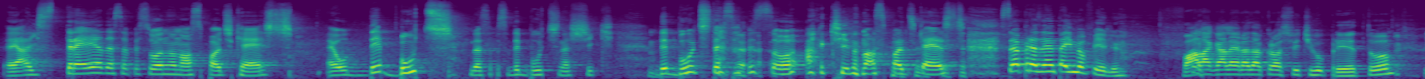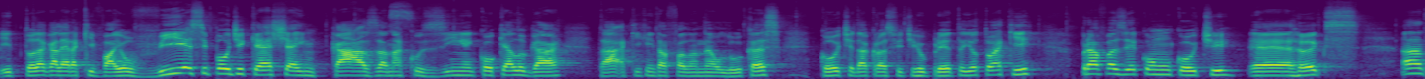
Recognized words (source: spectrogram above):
É a estreia dessa pessoa no nosso podcast. É o debut dessa pessoa, debut, né? Chique. Debut dessa pessoa aqui no nosso podcast. Se apresenta aí, meu filho. Fala galera da CrossFit Rio Preto e toda a galera que vai ouvir esse podcast aí em casa, na cozinha, em qualquer lugar, tá? Aqui quem tá falando é o Lucas, coach da CrossFit Rio Preto e eu tô aqui para fazer com o coach é, Hugs a,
